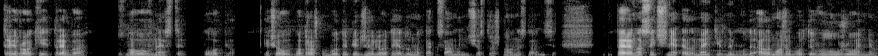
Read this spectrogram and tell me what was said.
3 роки треба знову внести попіл. Якщо ви потрошку будете підживлювати, я думаю, так само нічого страшного не станеться. Перенасичення елементів не буде, але може бути вилужування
